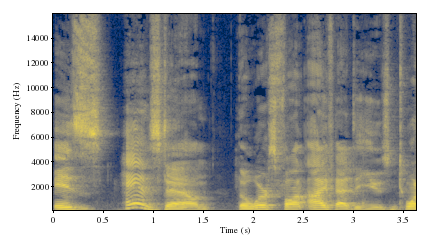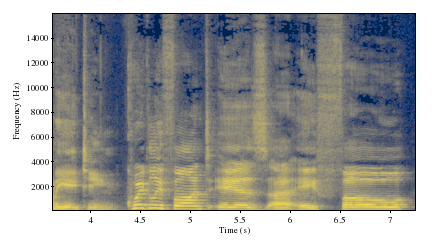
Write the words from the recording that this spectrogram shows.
is hands down the worst font I've had to use in 2018. Quigley font is uh, a faux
